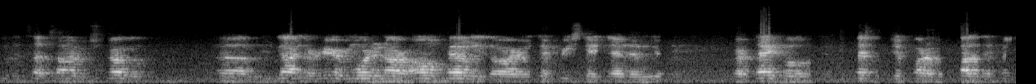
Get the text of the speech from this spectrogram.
through the tough time and struggle. Um, you guys are here more than our own families are, and we appreciate that, and we are thankful blessed to be a part of a positive family.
